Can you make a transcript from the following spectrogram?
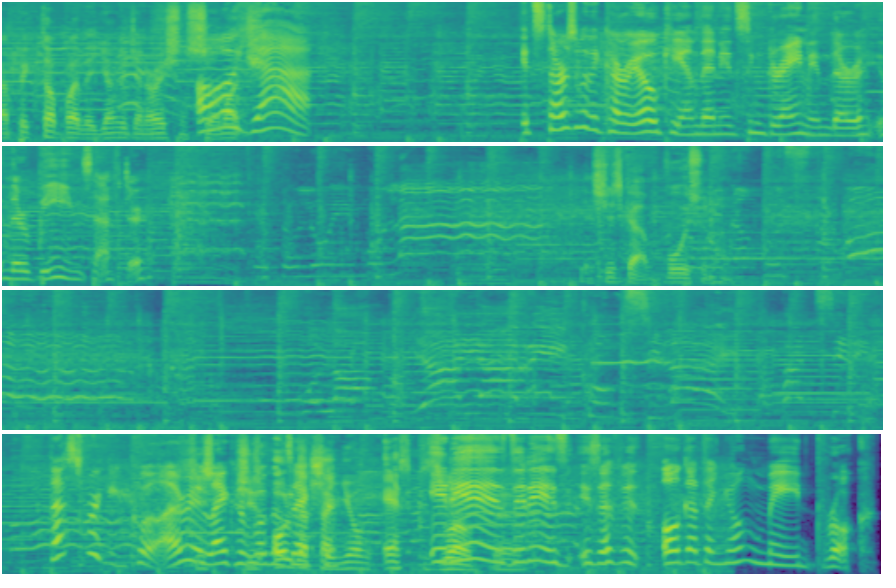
are picked up by the younger generation so oh much. yeah. It starts with a karaoke and then it's ingrained in their in their beings after. Tuloy mo lang Yeah, she's got a voice on her. ang gusto mo. Walang mangyayari kung sila'y papansinin mo. That's freaking cool. I really she's, like her she's vocal Olga section. Tañón-esque it well. is, yeah. it is. It's a bit Olga Tañón made rock.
